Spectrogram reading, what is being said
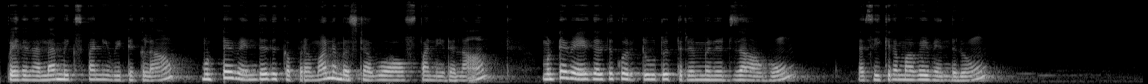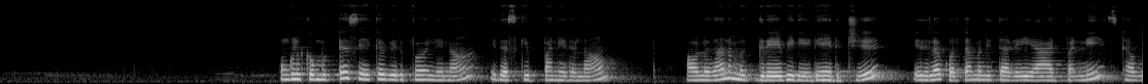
இப்போ இதை நல்லா மிக்ஸ் பண்ணி விட்டுக்கலாம். முட்டை வெந்ததுக்கப்புறமா நம்ம ஸ்டவ் ஆஃப் பண்ணிடலாம். முட்டை வேகிறதுக்கு ஒரு டூ டு த்ரீ மினிட்ஸ் தான் ஆகும். சீக்கிரமாகவே வெந்துடும். உங்களுக்கு முட்டை சேர்க்க விருப்பம் இல்லைன்னா இதை ஸ்கிப் பண்ணிடலாம். அவ்வளோதான் நமக்கு கிரேவி ரெடி ஆகிடுச்சு இதில் கொத்தமல்லி தழையை ஆட் பண்ணி ஸ்டவ்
